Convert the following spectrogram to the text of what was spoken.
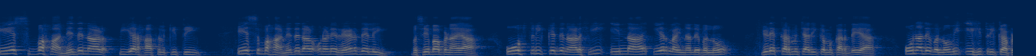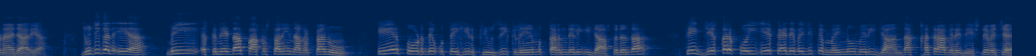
ਇਸ ਬਹਾਨੇ ਦੇ ਨਾਲ ਪੀਆਰ ਹਾਸਲ ਕੀਤੀ। ਇਸ ਬਹਾਨੇ ਦੇ ਨਾਲ ਉਹਨਾਂ ਨੇ ਰਹਿਣ ਦੇ ਲਈ ਵਸੇਬਾ ਬਣਾਇਆ। ਉਸ ਤਰੀਕੇ ਦੇ ਨਾਲ ਹੀ ਇਹਨਾਂ 에ਅਰਲਾਈਨਾਂ ਦੇ ਵੱਲੋਂ ਜਿਹੜੇ ਕਰਮਚਾਰੀ ਕੰਮ ਕਰਦੇ ਆ, ਉਹਨਾਂ ਦੇ ਵੱਲੋਂ ਵੀ ਇਹੀ ਤਰੀਕਾ ਅਪਣਾਇਆ ਜਾ ਰਿਹਾ। ਦੂਜੀ ਗੱਲ ਇਹ ਆ ਵੀ ਕੈਨੇਡਾ ਪਾਕਿਸਤਾਨੀ ਨਾਗਰਿਕਾਂ ਨੂੰ 에ਅਰਪੋਰਟ ਦੇ ਉੱਤੇ ਹੀ ਰਿਫਿਊਜੀ ਕਲੇਮ ਕਰਨ ਦੇ ਲਈ ਇਜਾਜ਼ਤ ਦਿੰਦਾ ਤੇ ਜੇਕਰ ਕੋਈ ਇਹ ਕਹਿ ਦੇਵੇ ਜੀ ਕਿ ਮੈਨੂੰ ਮੇਰੀ ਜਾਨ ਦਾ ਖਤਰਾ ਮੇਰੇ ਦੇਸ਼ ਦੇ ਵਿੱਚ ਹੈ,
